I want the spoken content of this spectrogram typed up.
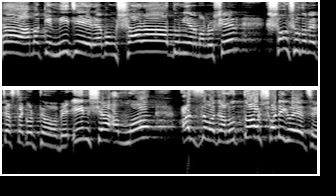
হ্যাঁ আমাকে নিজের এবং সারা দুনিয়ার মানুষের সংশোধনের চেষ্টা করতে হবে। ইনশা আল্লাহ আজ্জাল উত্তর সঠিক হয়েছে।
